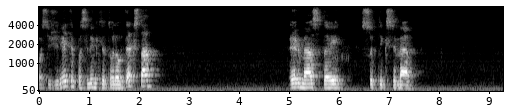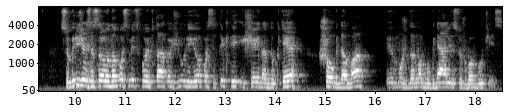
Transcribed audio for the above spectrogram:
pasižiūrėti, paslinkti toliau tekstą. Ir mes tai sutiksime. Sugrįžęs į savo namus, Mitspo Iftaka žiūri jo pasitikti, išeina duktė, šaukdama, ir muždama bugnelį su žvangučiais.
